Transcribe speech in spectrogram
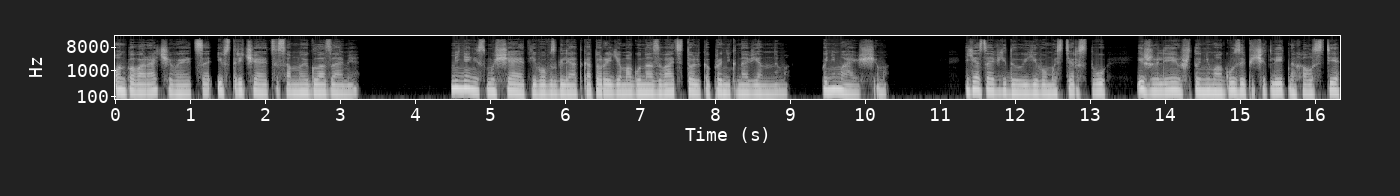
Он поворачивается и встречается со мной глазами. Меня не смущает его взгляд, который я могу назвать только проникновенным, понимающим. Я завидую его мастерству и жалею, что не могу запечатлеть на холсте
